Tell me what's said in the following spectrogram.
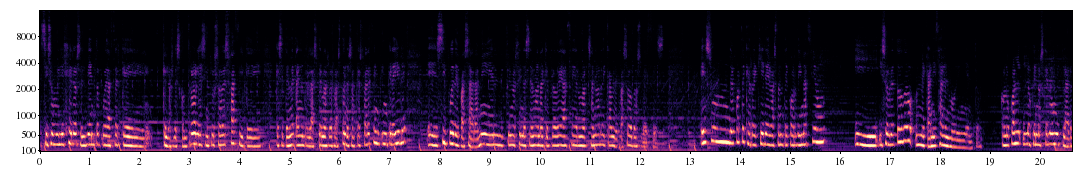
si son muy ligeros el viento puede hacer que, los descontroles, incluso es fácil que, se te metan entre las piernas los bastones, aunque os parece increíble, eh, sí puede pasar. A mí el primer fin de semana que probé a hacer marcha nórdica me pasó dos veces. Es un deporte que requiere bastante coordinación y, y sobre todo mecanizar el movimiento. Con lo cual, lo que nos quedó muy claro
